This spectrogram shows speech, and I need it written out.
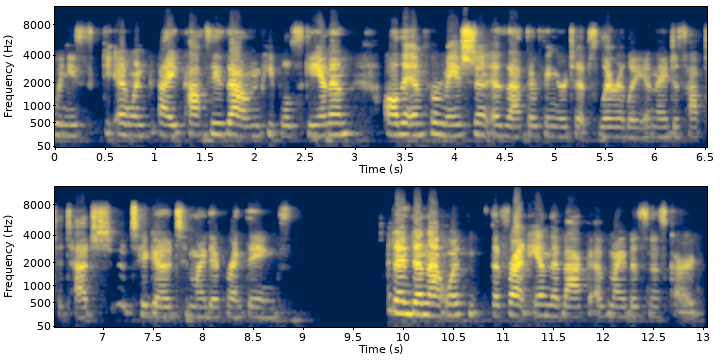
when you and when I pass these out and people scan them, all the information is at their fingertips, literally, and they just have to touch to go to my different things. And I've done that with the front and the back of my business card.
